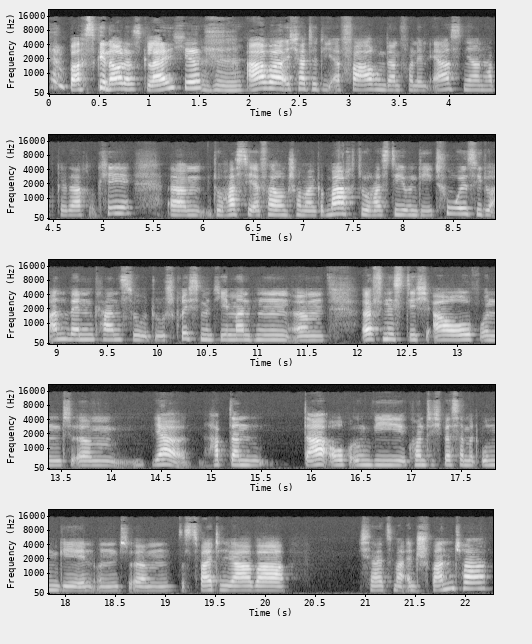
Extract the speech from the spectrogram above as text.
war es genau das Gleiche. Mhm. Aber ich hatte die Erfahrung dann von dem ersten Jahr und habe gedacht, okay, ähm, du hast die Erfahrung schon mal gemacht, du hast die und die Tools, die du anwenden kannst, du, du sprichst mit jemandem, ähm, öffnest dich auch und ähm, ja, habe dann da auch irgendwie, konnte ich besser mit umgehen. Und ähm, das zweite Jahr war ich sage jetzt mal, entspannter,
